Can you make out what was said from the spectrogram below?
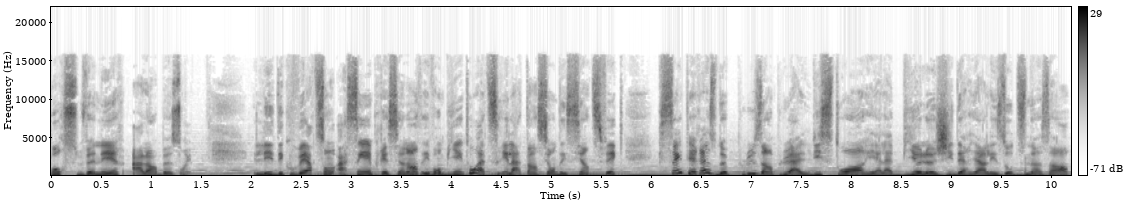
pour subvenir à leurs besoins. Les découvertes sont assez impressionnantes et vont bientôt attirer l'attention des scientifiques qui s'intéressent de plus en plus à l'histoire et à la biologie derrière les autres dinosaures,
